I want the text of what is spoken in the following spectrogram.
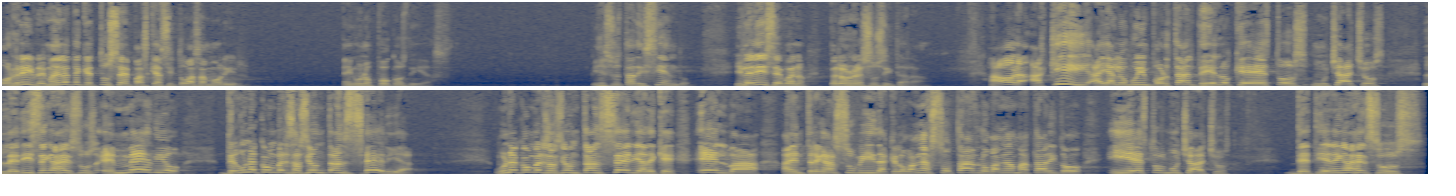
Horrible. Imagínate que tú sepas que así tú vas a morir en unos pocos días. Y Jesús está diciendo. Y le dice, bueno, pero resucitará. Ahora, aquí hay algo muy importante y es lo que estos muchachos le dicen a Jesús en medio de una conversación tan seria. Una conversación tan seria de que Él va a entregar su vida, que lo van a azotar, lo van a matar y todo. Y estos muchachos detienen a Jesús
